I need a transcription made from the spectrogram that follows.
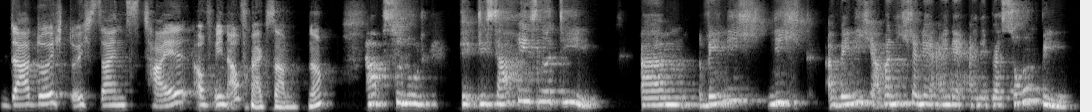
dadurch, durch seinen Style auf ihn aufmerksam. Ne? Absolut. Die, die Sache ist nur die, ähm, wenn ich nicht, wenn ich aber nicht eine, eine, eine Person bin,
